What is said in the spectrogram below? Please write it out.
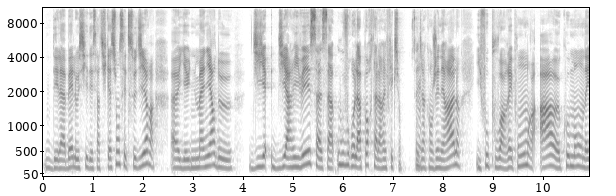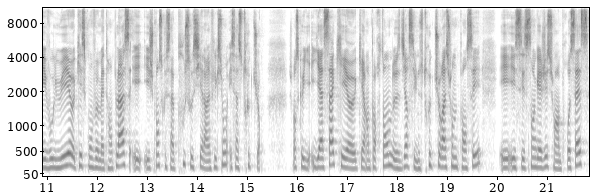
des, labels aussi et des certifications, c'est de se dire, euh, il y a une manière de d'y arriver, ça, ça, ouvre la porte à la réflexion. C'est-à-dire mm. qu'en général, il faut pouvoir répondre à euh, comment on a évolué, qu'est-ce qu'on veut mettre en place, et, et, je pense que ça pousse aussi à la réflexion et ça structure. Je pense qu'il y a ça qui est, euh, qui est, important de se dire c'est une structuration de pensée et, c'est s'engager sur un process.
